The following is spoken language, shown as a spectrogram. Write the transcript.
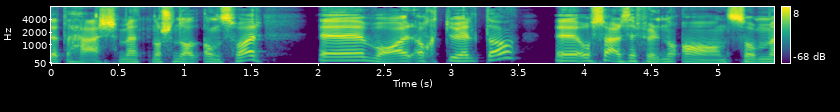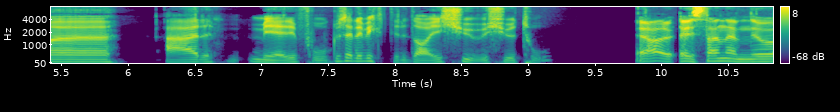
dette her som et nasjonalt ansvar, var aktuelt da. og så er det selvfølgelig noe annet som er mer i fokus, eller viktigere da i 2022. Ja, Øystein nevner jo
